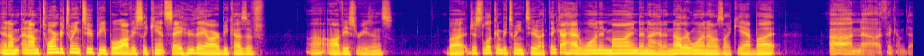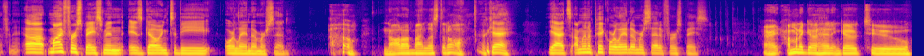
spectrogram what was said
And I'm and I'm torn between two people. Obviously can't say who they are because of uh, obvious reasons but just looking between two. I think I had one in mind and I had another one. I was like, yeah, but uh no, I think I'm definite. Uh my first baseman is going to be Orlando Merced. Oh, not on my list at all. Okay. yeah, it's I'm gonna pick Orlando Merced at first base. All right. I'm going to go ahead and go to,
